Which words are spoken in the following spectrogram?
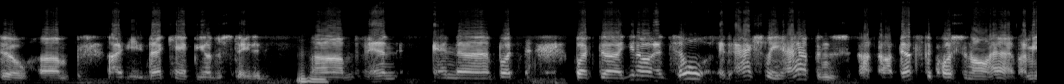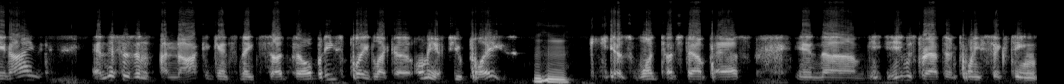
too. Um, I, that can't be understated. Mhm. Um, and and uh, but but uh, you know until it actually happens, uh, uh, that's the question I'll have. I mean, I and this isn't a knock against Nate Sudfeld, but he's played like a, only a few plays. Mm-hmm. He has one touchdown pass in. Um, he, he was drafted in 2016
